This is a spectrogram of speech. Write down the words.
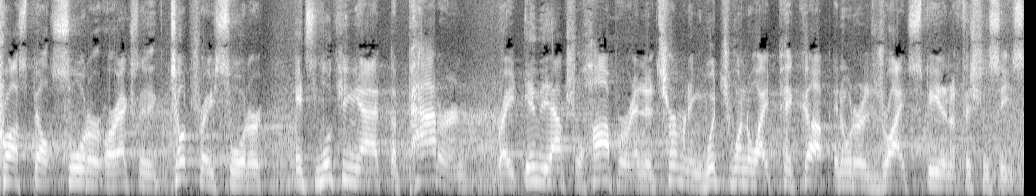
cross belt sorter or actually tilt tray sorter, it's looking at the pattern right in the actual hopper and determining which one do I pick up in order to drive speed and efficiencies,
